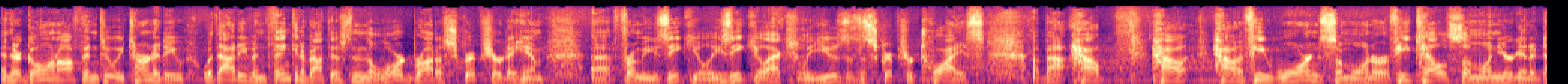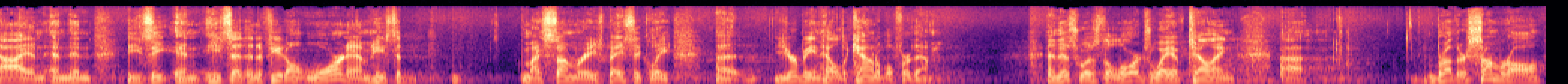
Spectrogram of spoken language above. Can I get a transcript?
And they're going off into eternity without even thinking about this. Then the Lord brought a scripture to him uh, from Ezekiel. Ezekiel actually uses the scripture twice about how, how, how if he warns someone or if he tells someone you're going to die, and, and then Eze- and he said, and if you don't warn him, he said, my summary is basically uh, you're being held accountable for them. And this was the Lord's way of telling uh, Brother Sumrall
